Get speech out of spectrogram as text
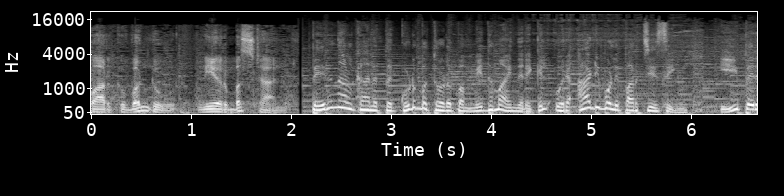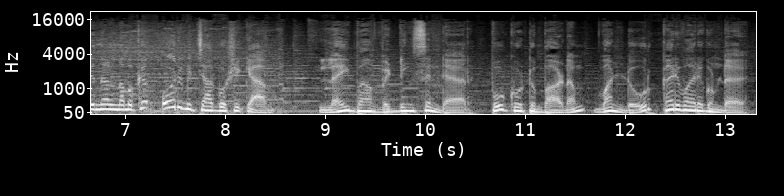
park Wandoor near bus stand. പെരുന്നാൾ കാലത്ത് കുടുംബത്തോടൊപ്പം മിതമായ നിരക്കിൽ ഒരു അടിപൊളി പർച്ചേസിംഗ്. ഈ പെരുന്നാൾ നമുക്ക് ഒരുമിച്ച് ആഘോഷിക്കാം. Laiba wedding centre Pookkottumpadam Wandoor Karuvarakundu.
